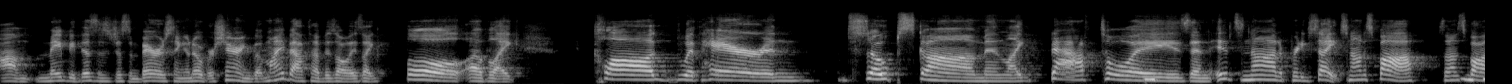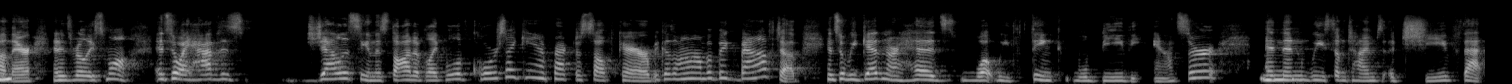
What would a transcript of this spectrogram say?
um, maybe this is just embarrassing and oversharing, but my bathtub is always like full of like clogged with hair and soap scum and like bath toys and it's not a pretty sight it's not a spa it's not a spa mm-hmm. in there and it's really small and so i have this jealousy and this thought of like well of course i can't practice self-care because i don't have a big bathtub and so we get in our heads what we think will be the answer mm-hmm. and then mm-hmm. we sometimes achieve that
